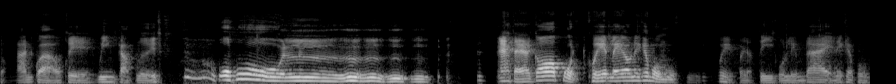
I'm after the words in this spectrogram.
สองล้านกว่า โอเค วิ่งกลับเลย โอ้โหอะแต่ก็ปลดเควสแล้วนะครับผม โอ้โหกว่าจะตีโกเลมได้นะครับผม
